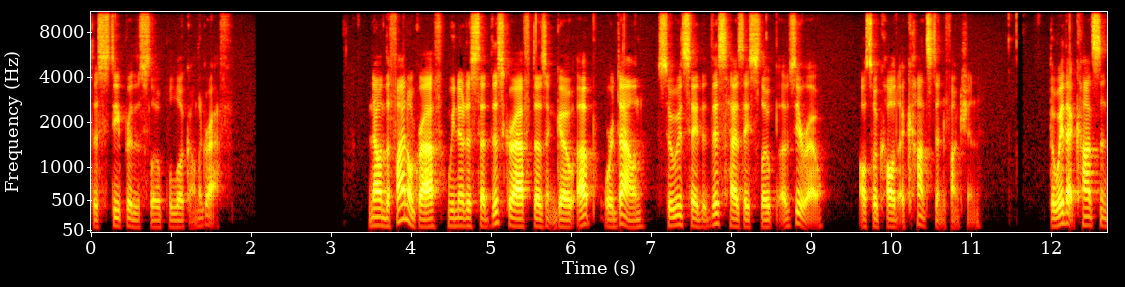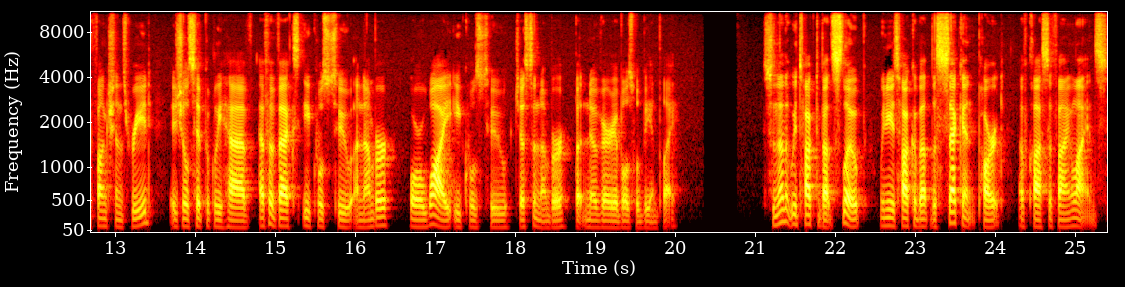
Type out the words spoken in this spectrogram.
the steeper the slope will look on the graph. Now in the final graph, we notice that this graph doesn't go up or down, so we would say that this has a slope of zero, also called a constant function. The way that constant functions read is you'll typically have f of x equals to a number or y equals to just a number, but no variables will be in play. So now that we talked about slope, we need to talk about the second part of classifying lines.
